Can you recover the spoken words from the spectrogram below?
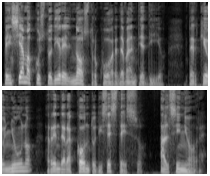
pensiamo a custodire il nostro cuore davanti a Dio, perché ognuno renderà conto di se stesso al Signore.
